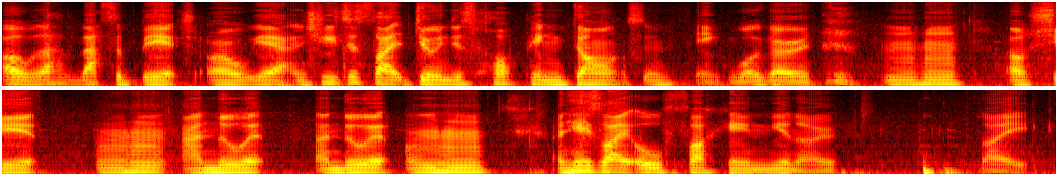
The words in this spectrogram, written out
Oh, that, that's a bitch. Oh yeah. And she's just like doing this hopping dancing thing while going, mm-hmm. Oh shit. Mm-hmm. I knew it. I knew it. Mm-hmm. And he's like all fucking, you know, like,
